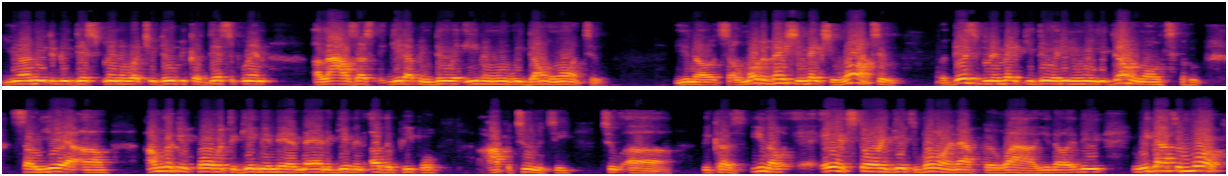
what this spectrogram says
You don't need to be disciplined in what you do because discipline allows us to get up and do it even when we don't want to. You know, so motivation makes you want to, but discipline make you do it even when you don't want to. So yeah, um, I'm looking forward to getting in there, man, and giving other people opportunity to uh because you know Ed's story gets boring after a while. You know, we got some more.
